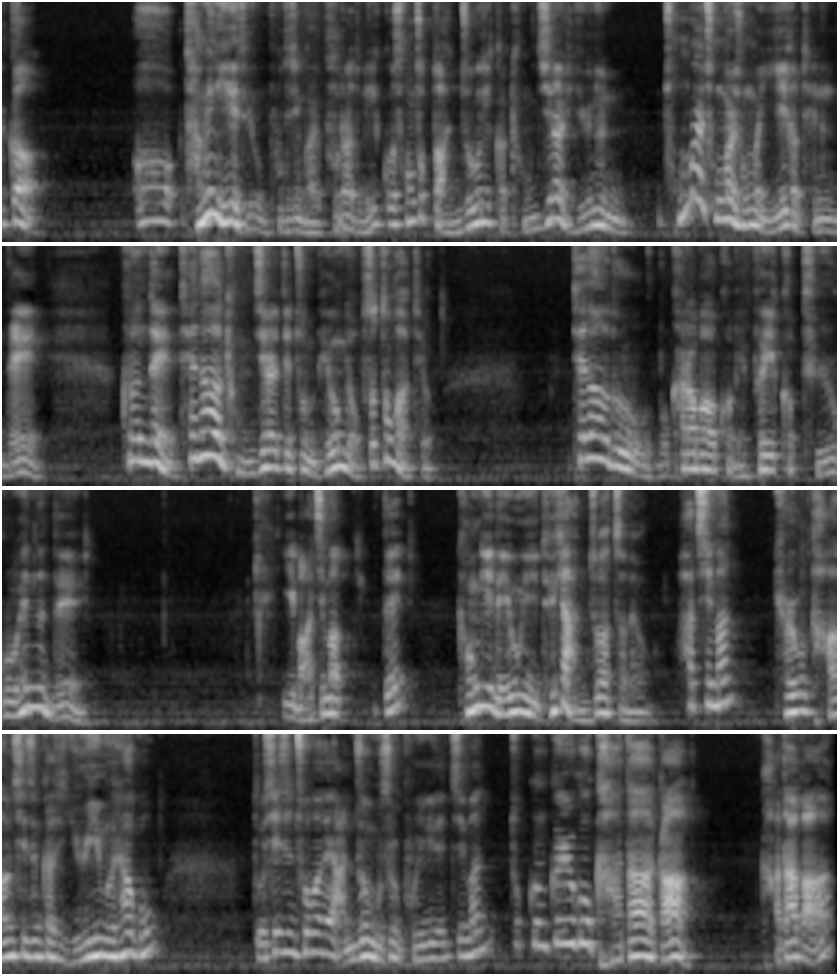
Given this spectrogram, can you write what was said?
그러니까 어 당연히 이해돼요. 보드진과의 불화도 있고 성적도 안 좋으니까 경질할 이유는 정말 정말 정말 이해가 되는데 그런데 테나우 경질할 때 좀 배운 게 없었던 것 같아요. 테나우도 뭐 카라바오컵, FA컵 들고 했는데 이 마지막 때 경기 내용이 되게 안 좋았잖아요. 하지만 결국 다음 시즌까지 유임을 하고 또 시즌 초반에 안 좋은 모습을 보이긴 했지만 조금 끌고 가다가 가다가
